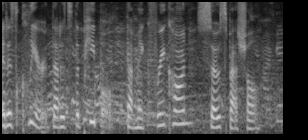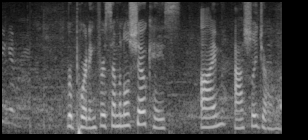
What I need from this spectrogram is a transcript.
it is clear that it's the people that make FreeCon so special. Reporting for Seminole Showcase, I'm Ashley Jarman.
